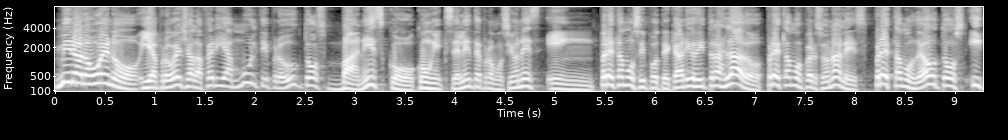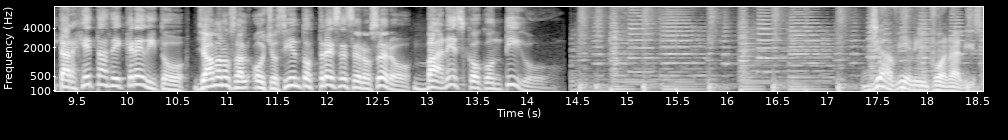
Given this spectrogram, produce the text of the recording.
Mira lo bueno y aprovecha la feria multiproductos Banesco con excelentes promociones en préstamos hipotecarios y traslados, préstamos personales, préstamos de autos y tarjetas de crédito. Llámanos al 813-00. Banesco contigo. Ya viene InfoAnálisis,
